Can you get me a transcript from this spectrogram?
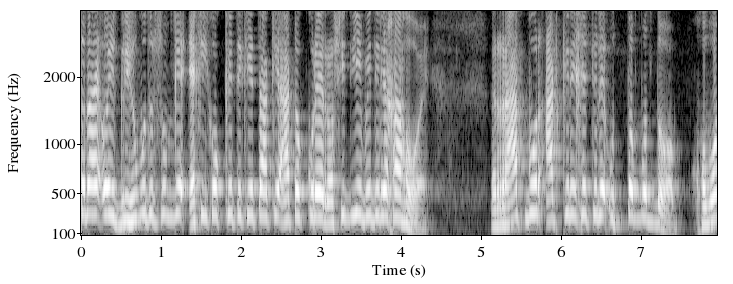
জানায় ওই গৃহবধূর সঙ্গে একই কক্ষে থেকে তাকে আটক করে রশি দিয়ে বেঁধে রাখা হয়। রাতভর আটকে রেখে চলে উত্তম মধ্যম খবর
